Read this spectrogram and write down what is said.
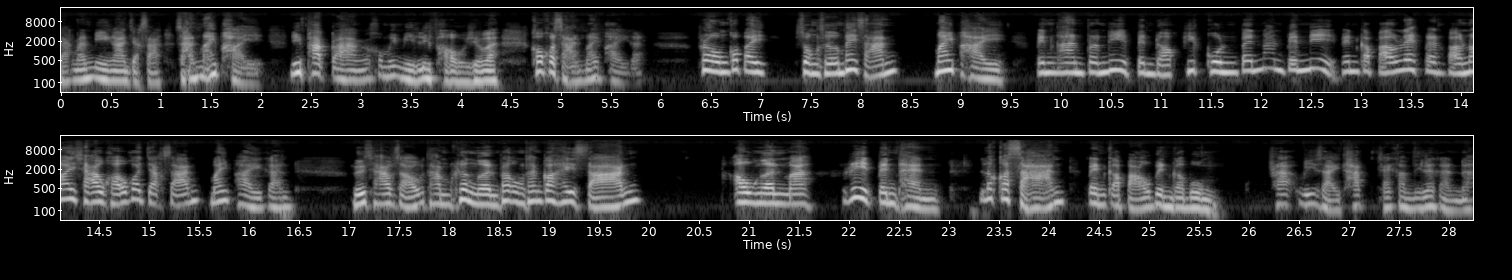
จากนั้นมีงานจากสารสารไม้ไผ่ นี่ภาคกลางเขาไม่มีลิเผาใช่ไหมเขาก็สารไม้ไผ่กัน พระองค์ก็ไปส่งเสริมให้สารไม้ไผ่เป็นงานประณีตเป็นดอกพิกุลเป็นนั่นเป็นนี่ เป็นกระเป๋าเล็กเป็นกระเป๋าน้อยชาวเขาก็จากสารไม้ไผ่กัน หรือชาวเสาทำเครื่องเงิน พระองค์ท่านก็ให้สาร เอาเงินมารีดเป็นแผ่น แล้วก็สารเป็นกระเป๋าเป็นกระบุง พระวิสัยทัศน์ใช้คำนี้แล้วกันนะ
